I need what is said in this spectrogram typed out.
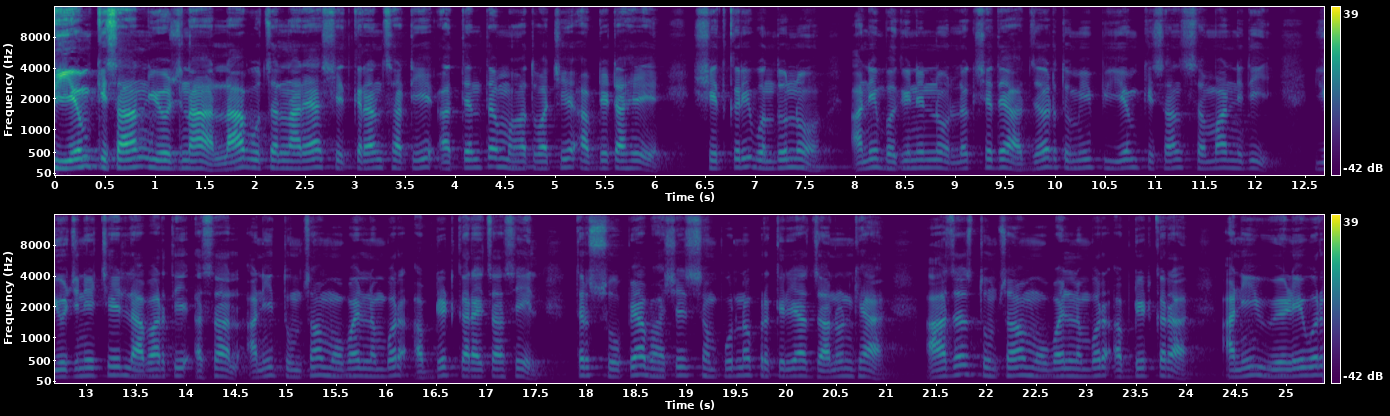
पी एम किसान योजना लाभ उचलणाऱ्या शेतकऱ्यांसाठी अत्यंत महत्त्वाची अपडेट आहे. शेतकरी बंधूंनो आणि भगिनींनो लक्ष द्या जर तुम्ही पी एम किसान सन्मान निधी योजनेचे लाभार्थी असाल आणि तुमचा मोबाईल नंबर अपडेट करायचा असेल तर सोप्या भाषेत संपूर्ण प्रक्रिया जाणून घ्या. आजच तुमचा मोबाईल नंबर अपडेट करा आणि वेळेवर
